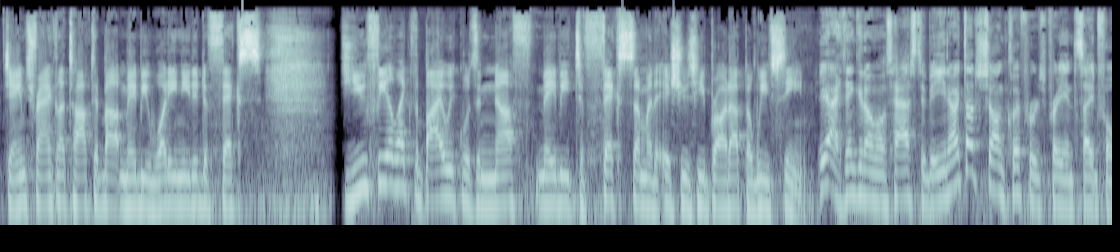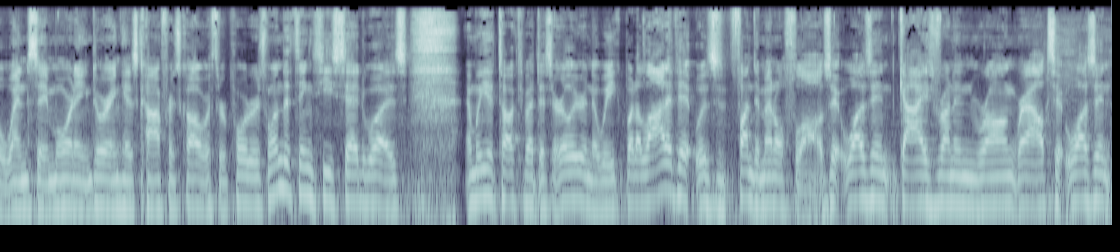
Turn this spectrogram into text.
James Franklin talked about maybe what he needed to fix. Do you feel like the bye week was enough maybe to fix some of the issues he brought up that we've seen? Yeah, I think it almost has to be. You know, I thought Sean Clifford was pretty insightful Wednesday morning during his conference call with reporters. One of the things he said was, and we had talked about this earlier in the week, but a lot of it was fundamental flaws. It wasn't guys running wrong routes. It wasn't,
